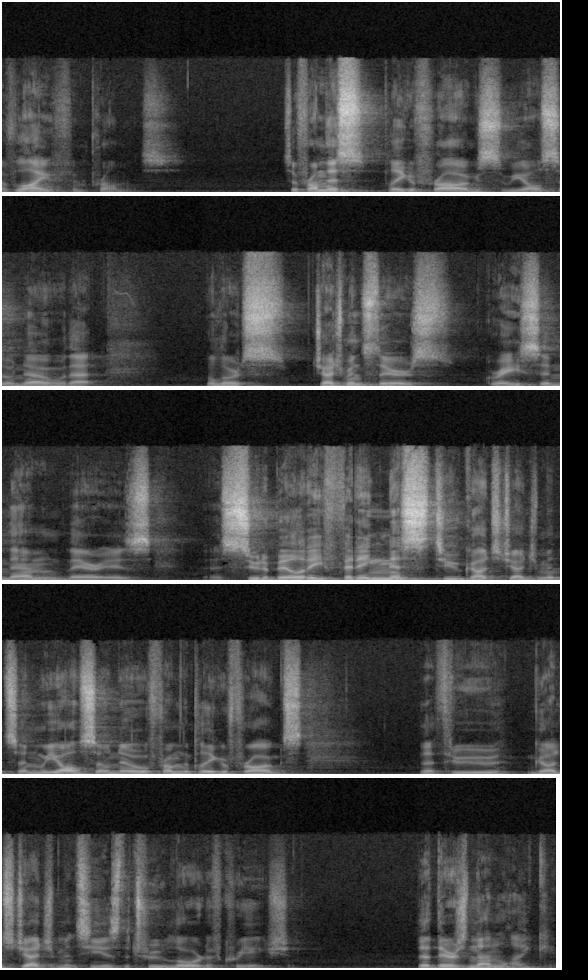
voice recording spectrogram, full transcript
of life and promise. So, from this plague of frogs, we also know that the Lord's judgments, there's grace in them, there is Uh, suitability, fittingness to God's judgments, and we also know from the plague of frogs that through God's judgments, He is the true Lord of creation, that there's none like Him.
